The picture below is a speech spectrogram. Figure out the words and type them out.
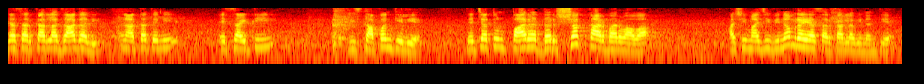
या सरकारला जाग आली. आणि आता त्यांनी एस आय टी जी स्थापन केली आहे त्याच्यातून पारदर्शक कारभार व्हावा. अशी माझी विनम्र या सरकारला विनंती आहे.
